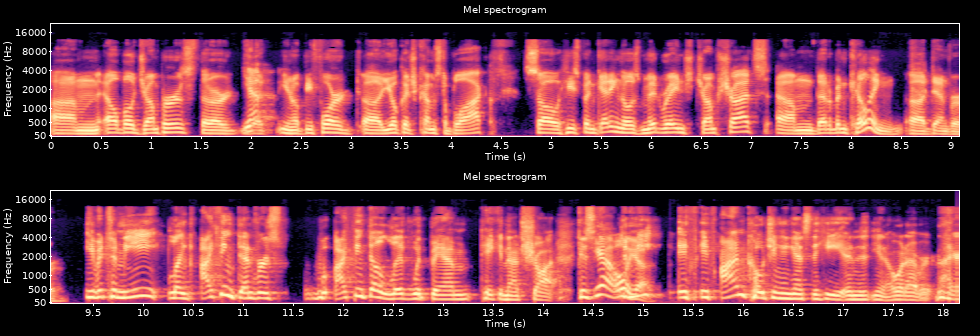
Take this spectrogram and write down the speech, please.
um, elbow jumpers that are yeah you know before uh, Jokic comes to block. So he's been getting those mid range jump shots um, that have been killing uh, Denver. Even to me, like I think Denver's I think they'll live with Bam taking that shot because yeah, oh yeah. Me, if if I'm coaching against the Heat and you know whatever, like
